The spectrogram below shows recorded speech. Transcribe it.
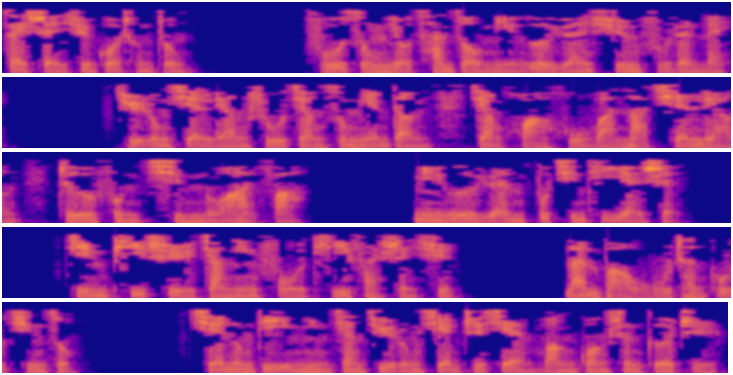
在审讯过程中，扶松又参奏闽鄂元巡抚任内。句容县梁书江松年等将花虎完纳钱粮折封侵挪案发，闵鄂元不亲提严审，仅批示江宁府提犯审讯，难保无瞻故轻纵。乾隆帝命将句容县知县王光生革职，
